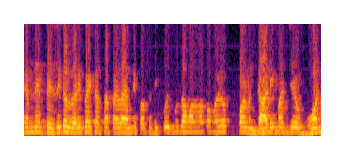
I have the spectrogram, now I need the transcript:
એમને ફિઝિકલ વેરીફાઈ કરતા પહેલા એમની પાસેથી કોઈ મુદ્દામાલ નહોતો મળ્યો, પણ ગાડીમાં જે હોર્ન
